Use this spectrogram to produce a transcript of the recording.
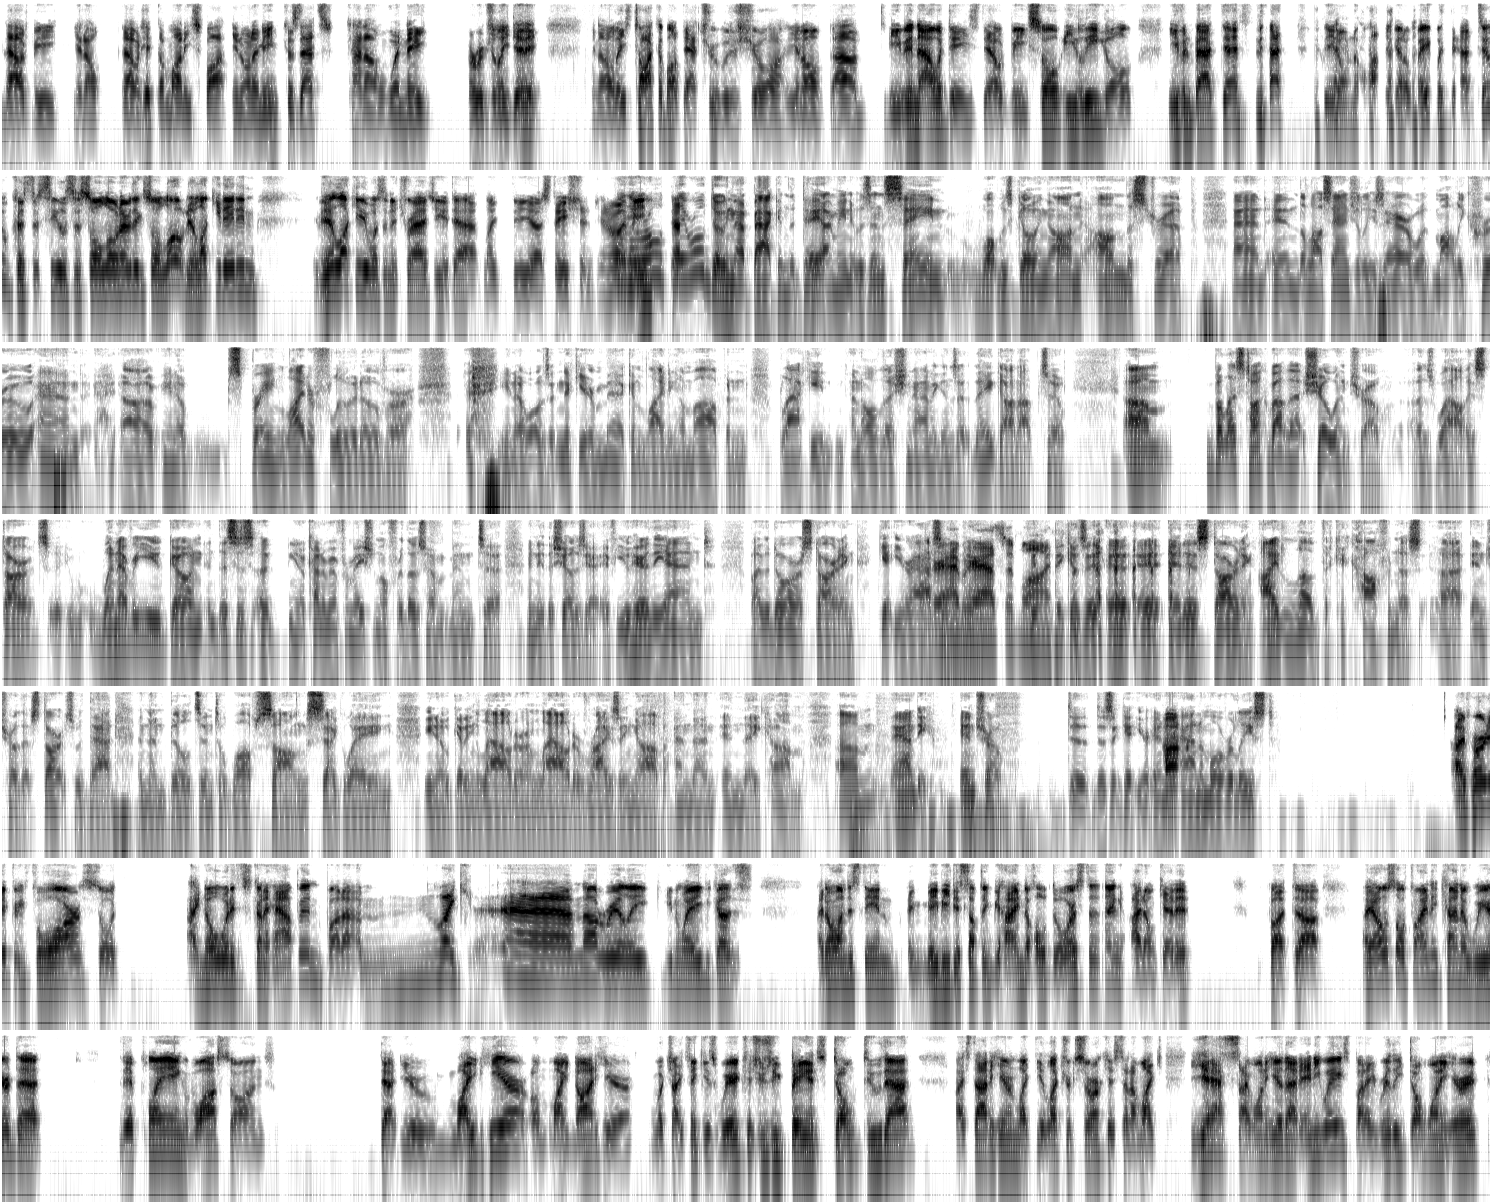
That would be, you know, that would hit the money spot. You know what I mean? Because that's kind of when they originally did it. You know, they talk about that true to shore. You know, uh, even nowadays that would be so illegal. Even back then, they don't know how they got away with that too, because the seals are so low and everything's so low. They're lucky they didn't. They're lucky it wasn't a tragedy at that, like the uh, station. You know Well, what I mean? were all That- they were all doing that back in the day. I mean, it was insane what was going on on the Strip and in the Los Angeles area with Motley Crue and uh, you know spraying lighter fluid over, you know what was it, Nicky or Mick and lighting them up and Blackie and all the shenanigans that they got up to. Um, but let's talk about that show intro as well. It starts whenever you go, and this is a you know kind of informational for those who haven't been to any of the shows yet. If you hear the end by the door starting, get your ass better in have there. your ass in Be- line. because it, it, it, it is starting. I love the cacophonous uh, intro that starts with that and then builds into Wolf's songs, segueing, you know, getting louder and louder, rising up, and then in they come. Um, Andy, intro. D- does it get your inner Uh, animal released? I've heard it before, so it, I know what it's going to happen, but I'm like, eh, not really in a way because I don't understand. Maybe there's something behind the whole Doors thing. I don't get it. But uh, I also find it kind of weird that they're playing WA songs that you might hear or might not hear, which I think is weird because usually bands don't do that. I started hearing like the Electric Circus, and I'm like, yes, I want to hear that anyways, but I really don't want to hear it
